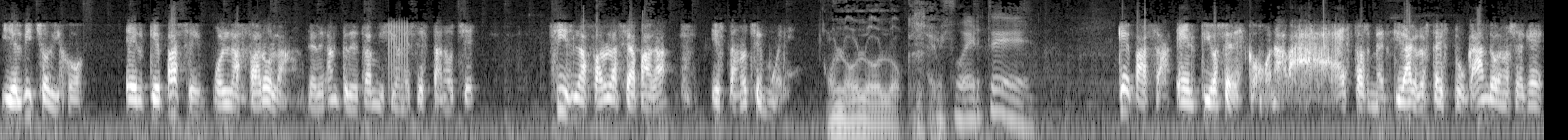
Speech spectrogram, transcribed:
y el bicho dijo, el que pase por la farola de delante de transmisiones esta noche, si la farola se apaga, esta noche muere. Olo, olo, olo, qué heavy. Fuerte. ¿Qué pasa? El tío se descojonaba. "Ah, Esto es mentira, que lo estáis trucando, que no sé qué.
